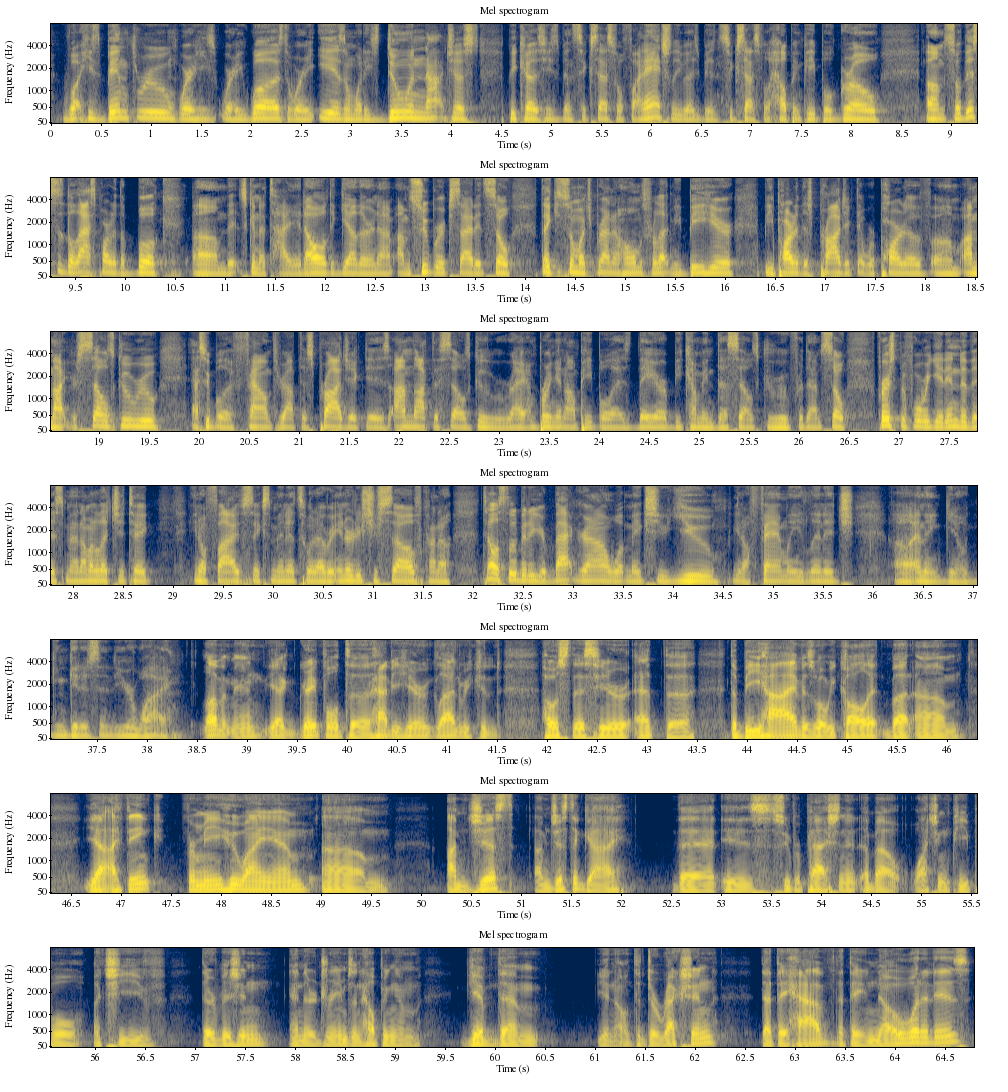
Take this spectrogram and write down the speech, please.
what he's been through, where he's where he was to where he is, and what he's doing. Not just because he's been successful financially, but he's been successful helping people grow. Um, so this is the last part of the book um, that's going to tie it all together, and I'm, I'm super excited. So thank you so much, Brandon Holmes, for letting me be here, be part of this project that we're part of. Um, I'm not your sales guru, as people have found throughout this project. Is I'm not the sales guru, right? I'm bringing on people as they are becoming the sales guru for them. So first, before we get into this, man, I'm going to let you take you know, five, six minutes, whatever. Introduce yourself, kind of tell us a little bit of your background, what makes you you, you know, family, lineage, uh, and then, you know, can get us into your why. Love it, man. Yeah, grateful to have you here. Glad we could host this here at the the Beehive is what we call it. But um, yeah, I think for me, who I am, um, I'm just I'm just a guy that is super passionate about watching people achieve their vision and their dreams and helping them give them, you know, the direction that they have, that they know what it is,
